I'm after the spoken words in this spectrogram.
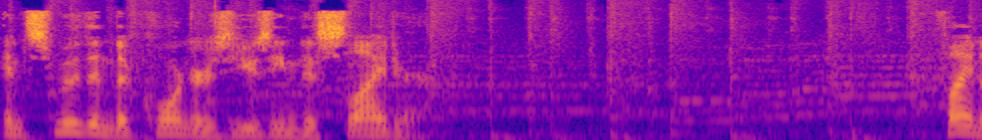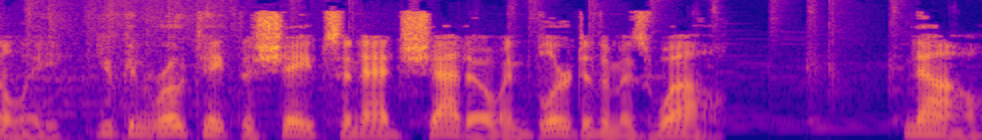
And smoothen the corners using this slider. Finally, you can rotate the shapes and add shadow and blur to them as well. Now,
